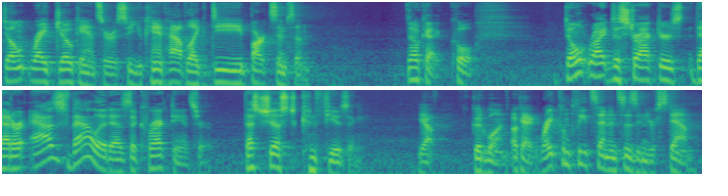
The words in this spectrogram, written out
don't write joke answers. So you can't have like D Bart Simpson. Okay, cool. Don't write distractors that are as valid as the correct answer. That's just confusing. Yep. Good one. Okay, write complete sentences in your stem.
